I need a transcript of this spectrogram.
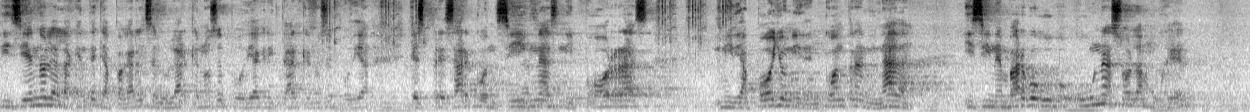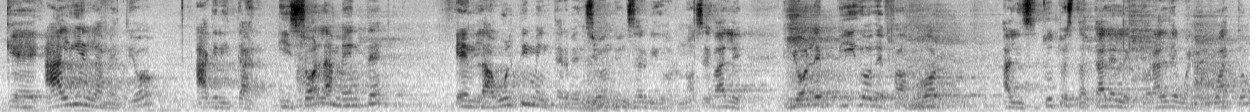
diciéndole a la gente que apagara el celular, que no se podía gritar, que no se podía expresar consignas, ni porras, ni de apoyo, ni de en contra, ni nada. Y sin embargo hubo una sola mujer que alguien la metió a gritar. Y solamente en la última intervención de un servidor. No se vale. Yo le pido de favor al Instituto Estatal Electoral de Guanajuato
